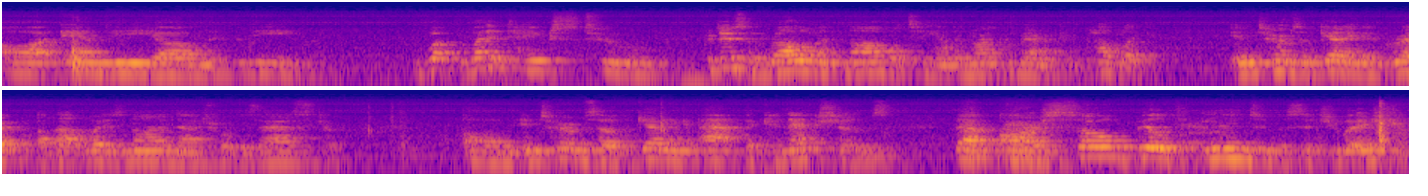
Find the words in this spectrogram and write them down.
uh, and the, um, the, what, what it takes to produce a relevant novelty in the North American public in terms of getting a grip about what is not a natural disaster, um, in terms of getting at the connections that are so built into the situation,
